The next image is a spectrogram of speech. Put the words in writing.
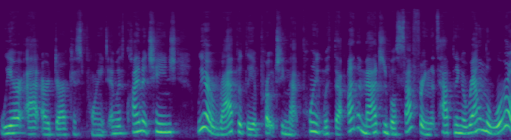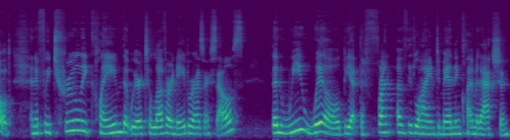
we are at our darkest point. And with climate change, we are rapidly approaching that point with the unimaginable suffering that's happening around the world. And if we truly claim that we are to love our neighbor as ourselves, then we will be at the front of the line demanding climate action.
